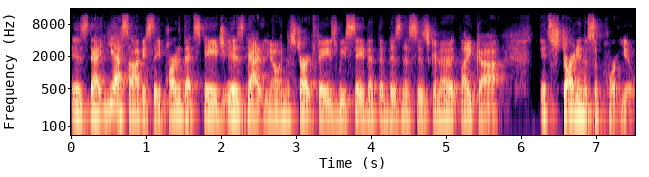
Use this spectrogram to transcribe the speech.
is that yes obviously part of that stage is that you know in the start phase we say that the business is going to like uh it's starting to support you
